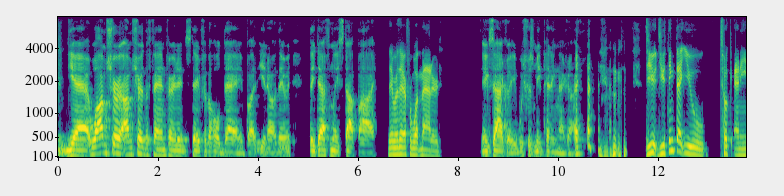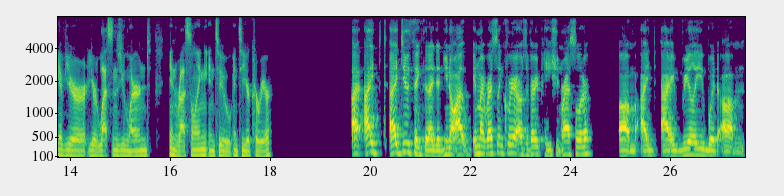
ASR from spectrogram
Yeah, well, I'm sure I'm sure the fanfare didn't stay for the whole day, but you know they they definitely stopped by. They were there for what mattered. Exactly, which was me pinning that guy. do you do you think that you took any of your your lessons you learned in wrestling into into your career? I, I I do think that I did. You know, I in my wrestling career, I was a very patient wrestler. Um, I I really would um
